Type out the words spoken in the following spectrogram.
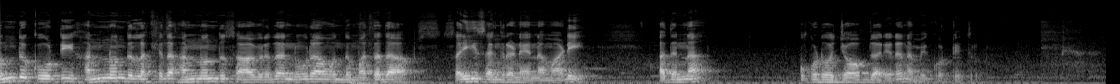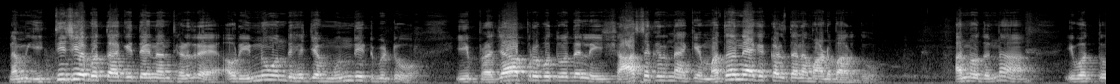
ಒಂದು ಕೋಟಿ ಹನ್ನೊಂದು ಲಕ್ಷದ ಹನ್ನೊಂದು ಸಾವಿರದ ನೂರ ಒಂದು ಮತದ ಸಹಿ ಸಂಗ್ರಹಣೆಯನ್ನು ಮಾಡಿ ಅದನ್ನು ಕೊಡುವ ಜವಾಬ್ದಾರಿಯನ್ನು ನಮಗೆ ಕೊಟ್ಟಿದ್ದರು ನಮಗೆ ಇತ್ತೀಚೆಗೆ ಗೊತ್ತಾಗಿದ್ದೇನು ಅಂತ ಹೇಳಿದ್ರೆ, ಅವರು ಇನ್ನೂ ಒಂದು ಹೆಜ್ಜೆ ಮುಂದಿಟ್ಬಿಟ್ಟು ಈ ಪ್ರಜಾಪ್ರಭುತ್ವದಲ್ಲಿ ಶಾಸಕರನ್ನ ಯಾಕೆ ಮತನ ಯಾಕೆ ಕಳ್ತನ ಮಾಡಬಾರ್ದು ಅನ್ನೋದನ್ನ ಇವತ್ತು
